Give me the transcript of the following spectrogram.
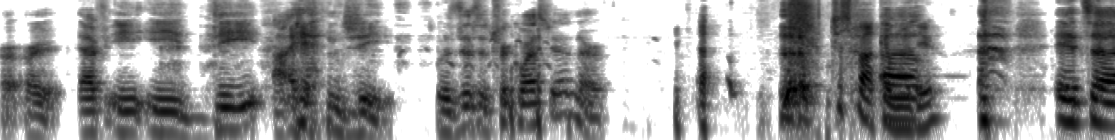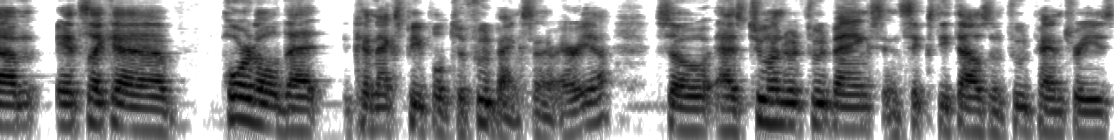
Or, or F E E D I N G. Was this a trick question or? Just fucking Uh, with you. It's um, it's like a portal that connects people to food banks in their area. So it has 200 food banks and 60,000 food pantries.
